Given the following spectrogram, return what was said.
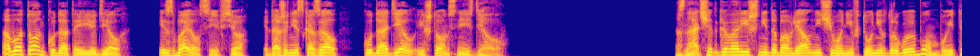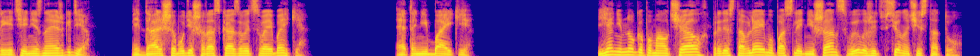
«А вот он куда-то ее дел, избавился и все, и даже не сказал, куда дел и что он с ней сделал. Значит, говоришь, не добавлял ничего ни в ту, ни в другую бомбу, и третье не знаешь где. И дальше будешь рассказывать свои байки. Это не байки. Я немного помолчал, предоставляя ему последний шанс выложить все на чистоту,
